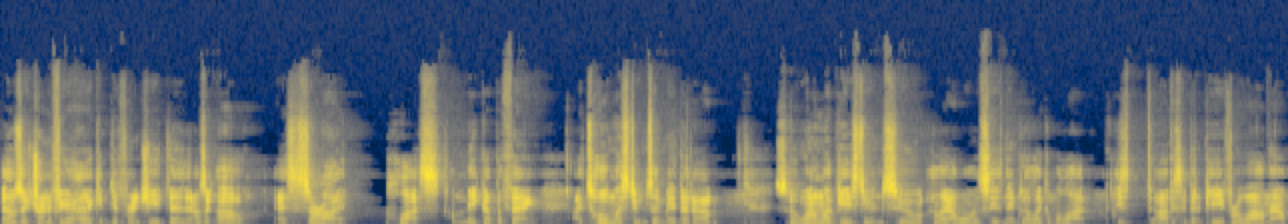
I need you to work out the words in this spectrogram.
I was like trying to figure out how I could differentiate this, and I was like, oh, SSRI plus. I'll make up a thing. I told my students I made that up. So one of my PA students, who I, like, I won't say his name because I like him a lot. He's obviously been a PA for a while now.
